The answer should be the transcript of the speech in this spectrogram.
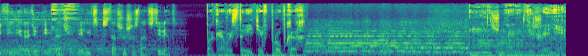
эфире радиопередачи для лиц старше 16 лет. Пока вы стоите в пробках, мы начинаем движение.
